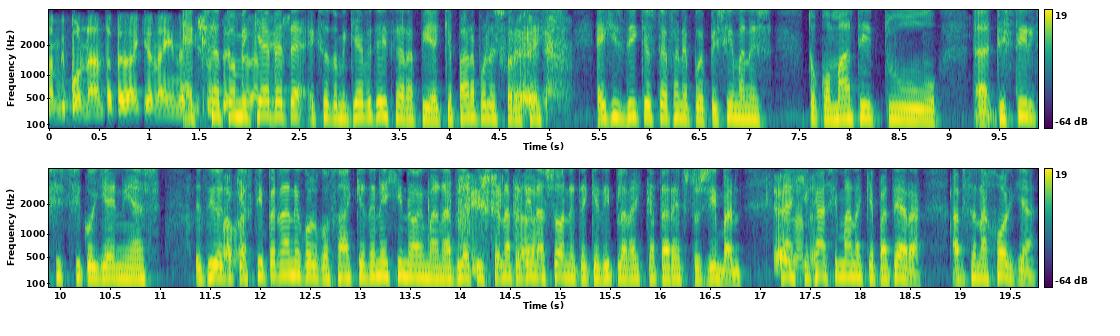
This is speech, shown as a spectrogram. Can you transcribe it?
να μην πονάνε τα παιδάκια, να είναι... οι σωστές Εξατομικεύεται, θεραπείες. εξατομικεύεται η θεραπεία και πάρα πολλές φορές Ε. έχεις, έχεις δίκιο Στέφανε που επισήμανες το κομμάτι του, ε, της στήριξης της οικογένειας διότι και αυτοί περνάνε γολγοθά και δεν έχει νόημα να βλέπεις Φυσικά. ένα παιδί να σώνεται και δίπλα να έχει καταρρεύσει το σύμπαν να Έλα, έχει ναι. χάσει μάνα και πατέρα από στεναχώρια,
